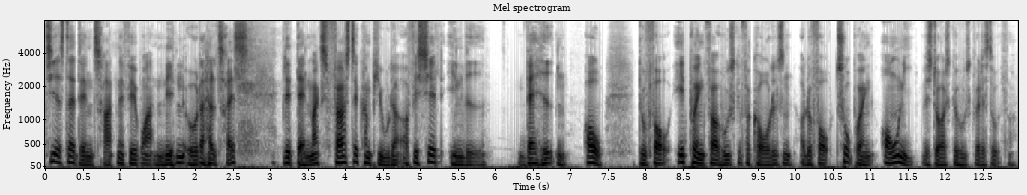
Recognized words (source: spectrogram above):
tirsdag den 13. februar 1958 blev Danmarks første computer officielt indvidet. Hvad hed den? Og du får et point for at huske forkortelsen, og du får to point oveni, hvis du også kan huske, hvad det stod for.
